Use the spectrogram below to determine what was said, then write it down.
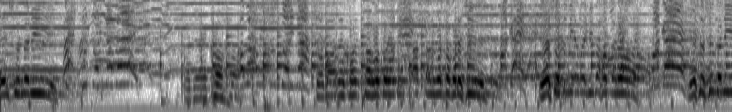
এই সুন্দরী। দেখো। তোমার কথা মতো আমি সাত করেছি। এসো তুমি আমায় বিবাহ করো। এসো সুন্দরী।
